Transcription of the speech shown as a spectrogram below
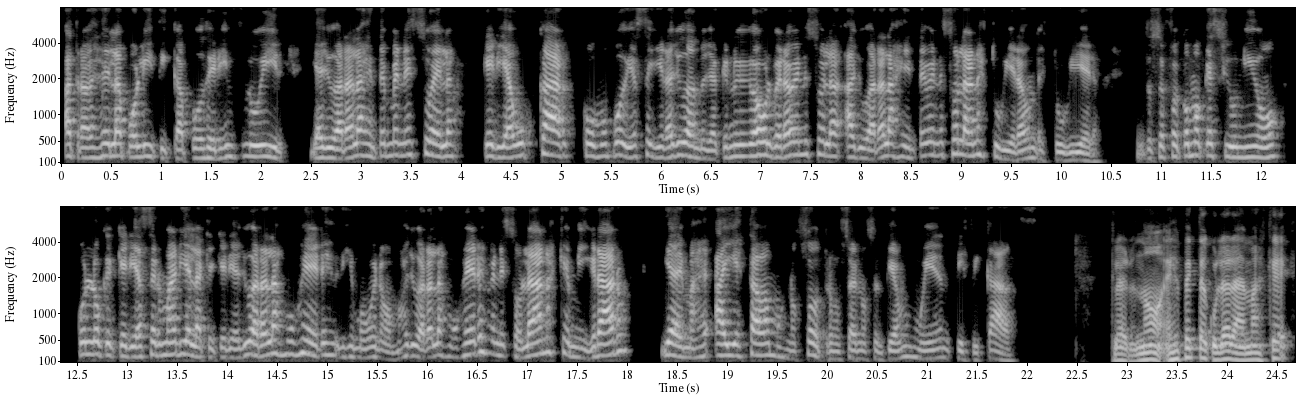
a través de la política poder influir y ayudar a la gente en Venezuela, quería buscar cómo podía seguir ayudando, ya que no iba a volver a Venezuela, ayudar a la gente venezolana estuviera donde estuviera. Entonces fue como que se unió con lo que quería hacer Mariela, que quería ayudar a las mujeres. Dijimos, bueno, vamos a ayudar a las mujeres venezolanas que emigraron y además ahí estábamos nosotros, o sea, nos sentíamos muy identificadas. Claro, no, es espectacular. Además que,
